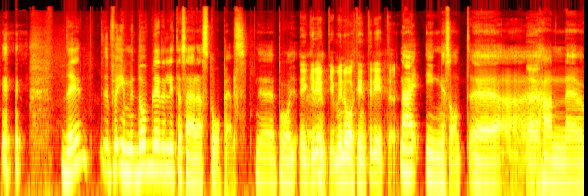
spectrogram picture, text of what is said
det, för då blev det lite så här ståpäls. eh, På, Det är grymt ju, men åkte inte dit eller? Nej, inget sånt. Eh, han... Eh,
